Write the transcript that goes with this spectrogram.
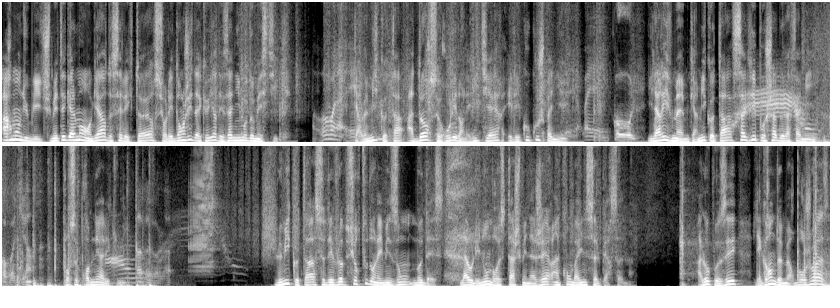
Armand Dublich met également en garde ses lecteurs sur les dangers d'accueillir des animaux domestiques. Car le mycota adore se rouler dans les litières et les coucouches paniers. Il arrive même qu'un mycota s'agrippe au chat de la famille pour se promener avec lui. Le mycota se développe surtout dans les maisons modestes, là où les nombreuses tâches ménagères incombent à une seule personne. À l'opposé, les grandes demeures bourgeoises,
